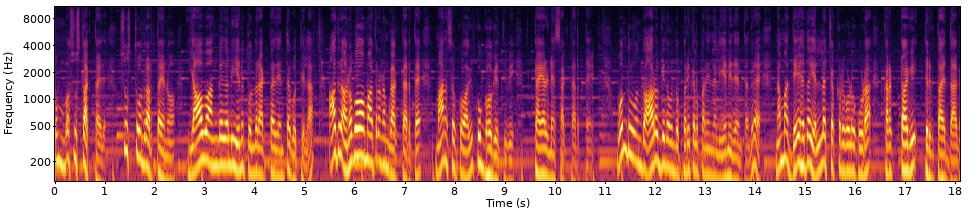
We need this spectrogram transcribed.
ತುಂಬ ಸುಸ್ತಾಗ್ತಾ ಇದೆ. ಸುಸ್ತು ಅಂದರೆ ಅರ್ಥ ಏನು? ಯಾವ ಅಂಗದಲ್ಲಿ ಏನು ತೊಂದರೆ ಆಗ್ತಾ ಇದೆ ಅಂತ ಗೊತ್ತಿಲ್ಲ. ಆದರೆ ಅನುಭವ ಮಾತ್ರ ನಮ್ಗೆ ಆಗ್ತಾ ಇರುತ್ತೆ. ಮಾನಸಿಕವಾಗಿ ಕುಗ್ಗಿ ಹೋಗಿರ್ತೀವಿ. ಟಯರ್ಡ್ನೆಸ್ ಆಗ್ತಾ ಇರುತ್ತೆ. ಒಂದು ಒಂದು ಆರೋಗ್ಯದ ಒಂದು ಪರಿಕಲ್ಪನೆಯಲ್ಲಿ ಏನಿದೆ ಅಂತಂದರೆ, ನಮ್ಮ ದೇಹದ ಎಲ್ಲ ಚಕ್ರಗಳು ಕೂಡ ಕರೆಕ್ಟಾಗಿ ತಿರುಗ್ತಾ ಇದ್ದಾಗ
